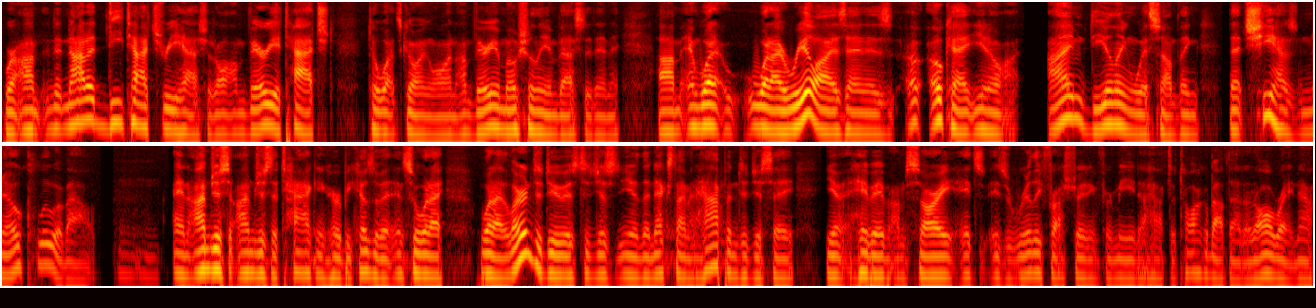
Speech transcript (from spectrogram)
where I'm not a detached rehash at all. I'm very attached to what's going on. I'm very emotionally invested in it. Um, and what what I realize then is, okay, you know, I'm dealing with something that she has no clue about and I'm just I'm just attacking her because of it. And so what I what I learned to do is to just you know the next time it happened to just say you know hey babe I'm sorry it's it's really frustrating for me to have to talk about that at all right now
